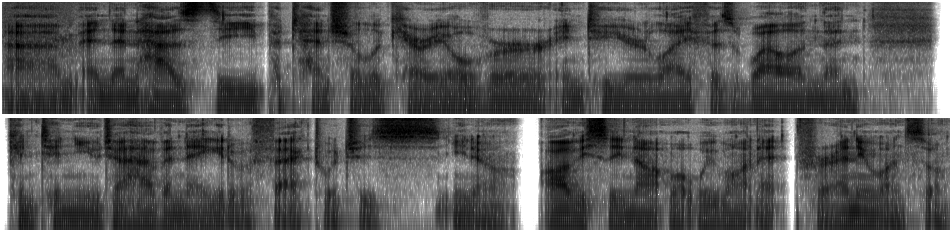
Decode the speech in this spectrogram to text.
um, and then has the potential to carry over into your life as well and then continue to have a negative effect which is you know obviously not what we want it for anyone. So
